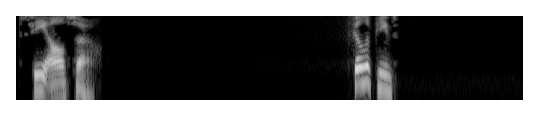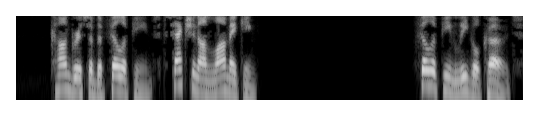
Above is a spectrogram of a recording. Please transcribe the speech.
See also. Philippines. Congress of the Philippines section on lawmaking Philippine legal codes.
